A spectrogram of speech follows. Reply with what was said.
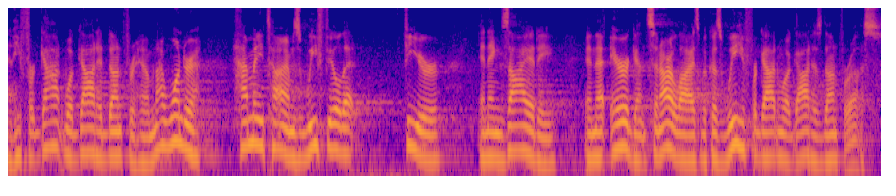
And he forgot what God had done for him. And I wonder how many times we feel that fear and anxiety and that arrogance in our lives because we have forgotten what God has done for us.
